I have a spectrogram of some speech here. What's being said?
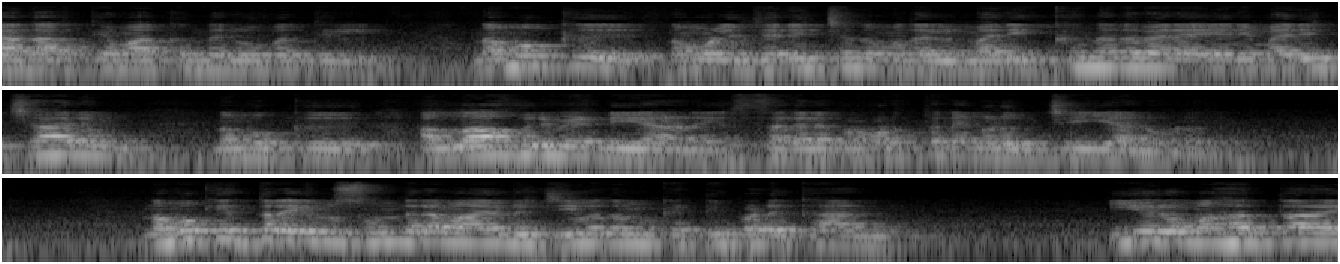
യാഥാർത്ഥ്യമാക്കുന്ന രൂപത്തിൽ നമുക്ക് നമ്മൾ ജനിച്ചത് മുതൽ മരിക്കുന്നത് വരെ ഇനി മരിച്ചാലും നമുക്ക് അള്ളാഹുവിന് വേണ്ടിയാണ് സകല പ്രവർത്തനങ്ങളും ചെയ്യാനുള്ളത്. നമുക്ക് ഇത്രയും സുന്ദരമായ ഒരു ജീവിതം കെട്ടിപ്പടുക്കാൻ ഈ ഒരു മഹത്തായ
